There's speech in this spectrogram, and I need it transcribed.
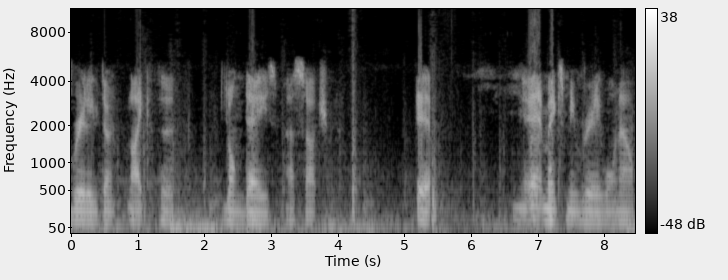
really don't like the long days as such. It it makes me really worn out,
